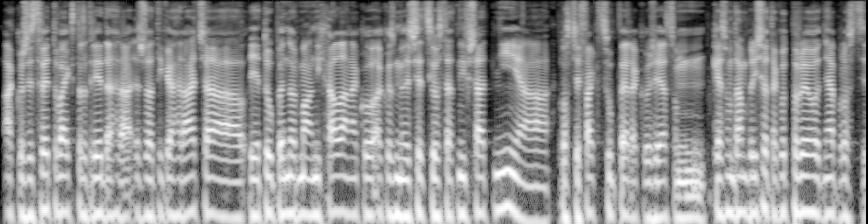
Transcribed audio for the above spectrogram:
akože svetová extra trieda, hra, sa týka hráča, a je to úplne normálny chalan, ako, ako sme všetci ostatní v šatni a proste fakt super, akože ja som, keď som tam prišiel, tak od prvého dňa proste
